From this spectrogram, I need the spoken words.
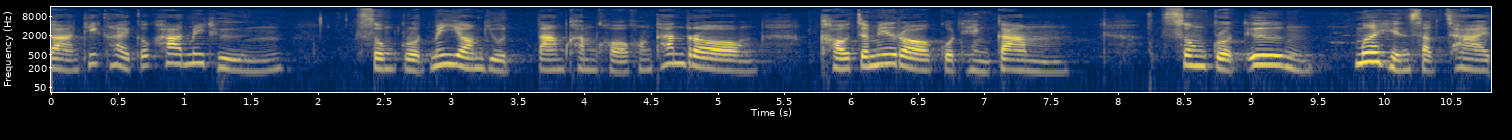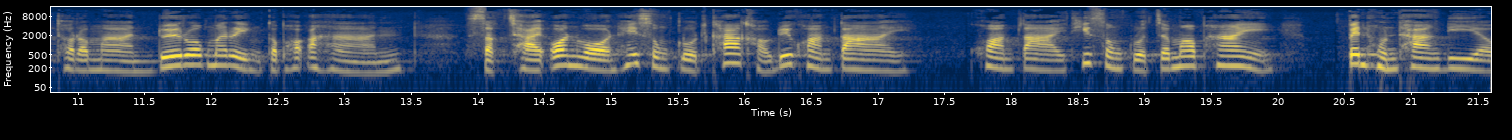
การที่ใครก็คาดไม่ถึง ทรงโกรธไม่ยอมหยุดตามคำขอของท่านรอง เขาจะไม่รอกฎแห่งกรรม ทรงโกรธอึ้งเมื่อเห็นศักชายทรมานด้วยโรคมะเร็งกระเพาะอาหาร ศักชายอ้อนวอนให้ทรงโกรธฆ่าเขาด้วยความตาย ความตายที่ทรงกรธจะมอบให้ เป็นหนทางเดียว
